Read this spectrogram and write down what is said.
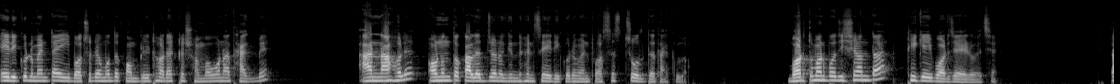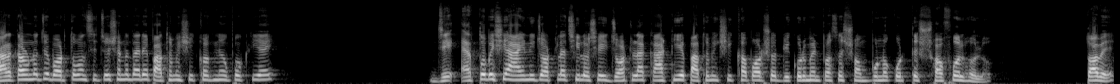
এই রিক্রুটমেন্টটা এই বছরের মধ্যে কমপ্লিট হওয়ার একটা সম্ভাবনা থাকবে। আর না হলে অনন্তকালের জন্য কিন্তু ফ্রেন্ডস এই রিক্রুটমেন্ট প্রসেস চলতে থাকল। বর্তমান পজিশনটা ঠিক এই পর্যায়ে রয়েছে। তার কারণ হচ্ছে বর্তমান সিচুয়েশনে দাঁড়িয়ে প্রাথমিক শিক্ষক নিয়োগ প্রক্রিয়ায় যে এত বেশি আইনি জটলা ছিল, সেই জটলা কাটিয়ে প্রাথমিক শিক্ষা পর্ষদ রিক্রুটমেন্ট প্রসেস সম্পূর্ণ করতে সফল হলো। তবে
